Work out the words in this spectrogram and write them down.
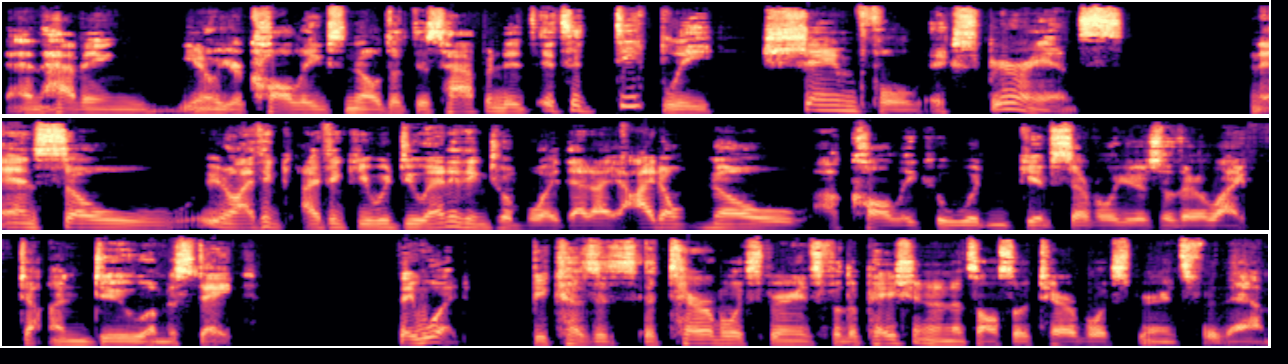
and having, you know, your colleagues know that this happened. It, it's a deeply shameful experience. And so, you know, I think, I think you would do anything to avoid that. I, I don't know a colleague who wouldn't give several years of their life to undo a mistake. They would because it's a terrible experience for the patient and it's also a terrible experience for them.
